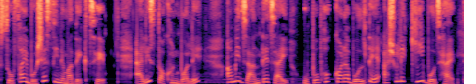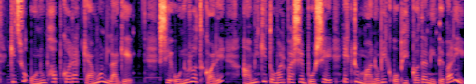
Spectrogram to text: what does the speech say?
সোফায় বসে সিনেমা দেখছে। অ্যালিস তখন বলে, আমি জানতে চাই, উপভোগ করা বলতে আসলে কি বোঝায়? কিছু অনুভব করা কেমন লাগে? সে অনুরোধ করে, আমি কি তোমার পাশে বসে একটু মানবিক অভিজ্ঞতা নিতে পারি?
